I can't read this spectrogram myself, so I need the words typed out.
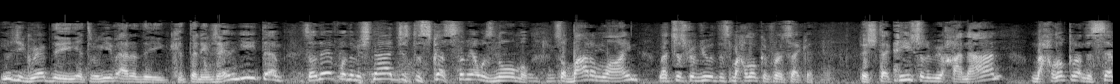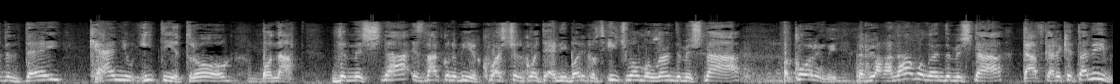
Usually grab the etrogim out of the ketanim and eat them. So therefore the Mishnah just discussed something that was normal. So bottom line, let's just review this mahloka for a second. The shtakish of Yohanan, mahloka on the seventh day, can you eat the etrog or not? The Mishnah is not going to be a question according to anybody because each one will learn the Mishnah accordingly. Rabbi Yohanan will learn the Mishnah, Dafka Ketanim.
